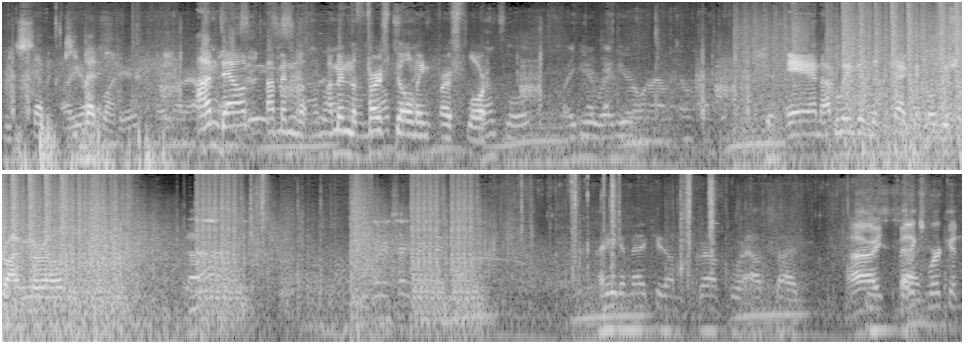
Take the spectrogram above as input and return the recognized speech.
H7, Are you keypad 1. stairs? Are you on I'm down. I'm in the I'm in the first building, first floor. Floor. Right here, right here. And I believe there's a technical just driving around. I need a medic on the ground floor outside. All right, medic's side. working.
